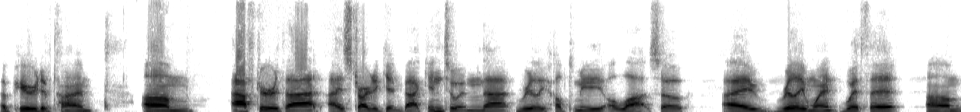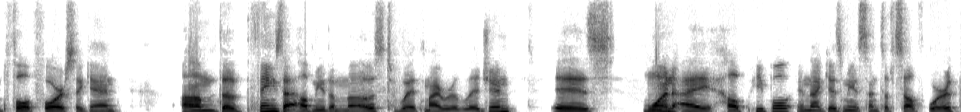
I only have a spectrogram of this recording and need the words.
a period of time um after that, I started getting back into it, and that really helped me a lot. So I really went with it um, full force again. Um, the things that help me the most with my religion is one, I help people, and that gives me a sense of self worth.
